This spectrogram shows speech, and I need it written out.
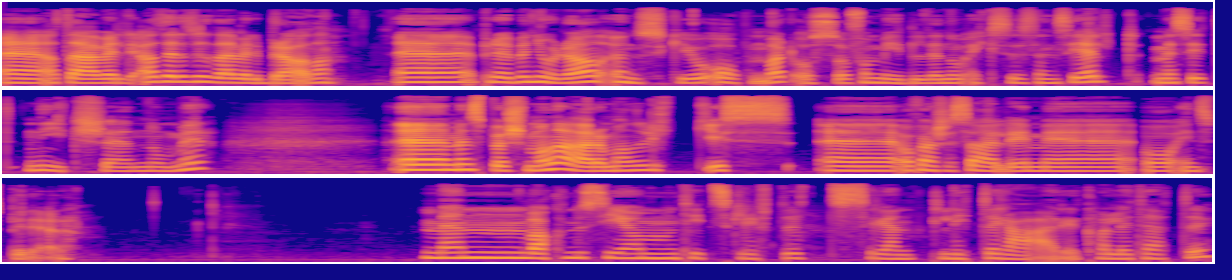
at, det er veldig, at det er veldig bra, da. Preben Jordal ønsker jo åpenbart også å formidle noe eksistensielt med sitt Nietzsche-nummer. Eh, men spørsmålet er om han lykkes, eh, og kanskje særlig med å inspirere. Men hva kan du si om tidsskriftets rent litterære kvaliteter?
